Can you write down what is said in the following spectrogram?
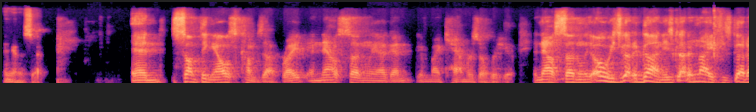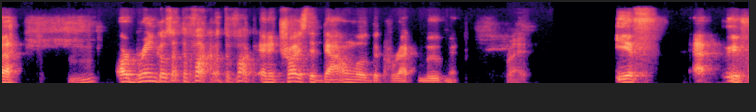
hang on a sec. And something else comes up, right? And now suddenly I got my camera's over here. And now suddenly, oh, he's got a gun, he's got a knife, he's got a. Mm-hmm. Our brain goes, what the fuck, what the fuck? And it tries to download the correct movement. Right. If if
